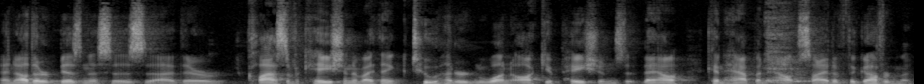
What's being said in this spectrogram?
and other businesses. Uh, their classification of, I think, 201 occupations that now can happen outside of the government.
